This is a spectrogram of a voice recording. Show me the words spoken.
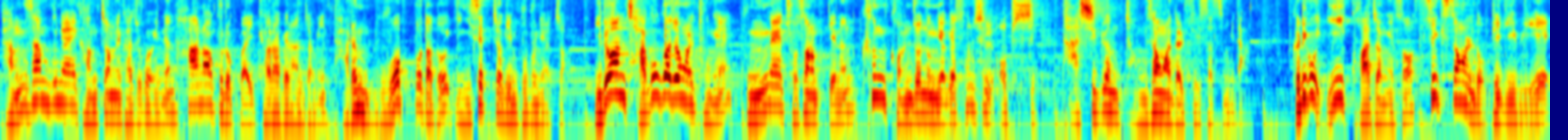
방산 분야의 강점을 가지고 있는 한화그룹과의 결합이라는 점이 다른 무엇보다도 이색적인 부분이었죠. 이러한 자구 과정을 통해 국내 조선업계는 큰 건조 능력의 손실 없이 다시금 정상화될 수 있었습니다. 그리고 이 과정에서 수익성을 높이기 위해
